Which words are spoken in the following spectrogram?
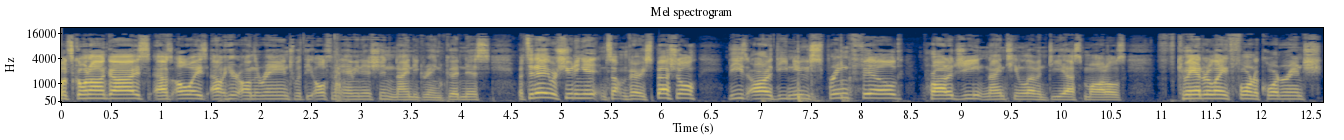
What's going on guys? As always, out here on the range with the Ultimate Ammunition 90 grain goodness. But today we're shooting it in something very special. These are the new Springfield Prodigy 1911 DS models. Commander length, four and a quarter inch.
